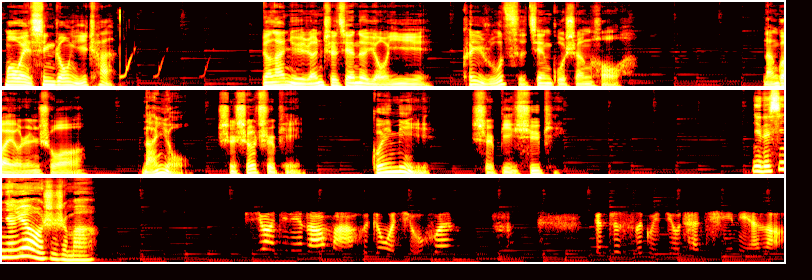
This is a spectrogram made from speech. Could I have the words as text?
莫蔚心中一颤，原来女人之间的友谊可以如此坚固深厚啊！难怪有人说，男友是奢侈品，闺蜜是必需品。你的新年愿望是什么？希望今年老马会跟我求婚。跟这死鬼纠缠七年了，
